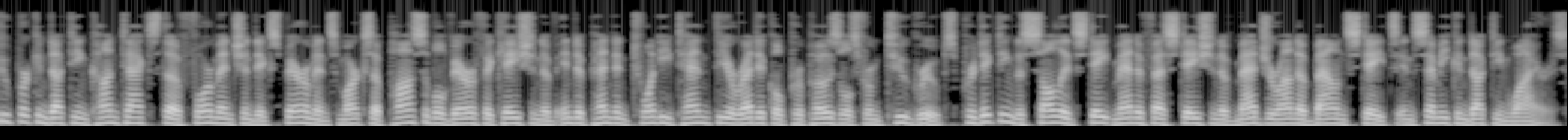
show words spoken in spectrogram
superconducting contacts. The aforementioned experiments marks a possible verification of independent 2010 theoretical proposals from two groups predicting the solid-state manifestation of Majorana-bound states in semiconducting wires.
